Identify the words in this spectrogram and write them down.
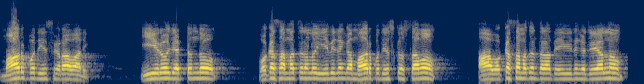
మార్పు తీసుకురావాలి. ఈ రోజు ఎట్టుందో ఒక సంవత్సరంలో ఏ విధంగా మార్పు తీసుకొస్తామో ఆ ఒక్క సంవత్సరం తర్వాత ఏ విధంగా చేయాలనో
